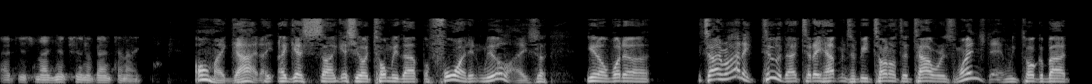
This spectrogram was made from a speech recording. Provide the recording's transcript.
at this magnificent event tonight. Oh my God! I, I guess I guess you had told me that before. I didn't realize. Uh, you know what? Uh, it's ironic too that today happens to be Tunnel to Towers Wednesday, and we talk about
